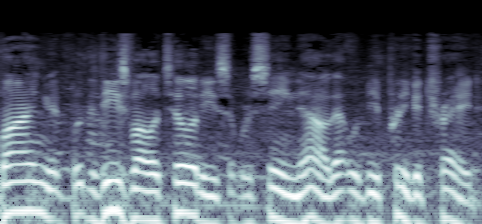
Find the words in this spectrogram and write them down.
buying it with these volatilities that we're seeing now, that would be a pretty good trade.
